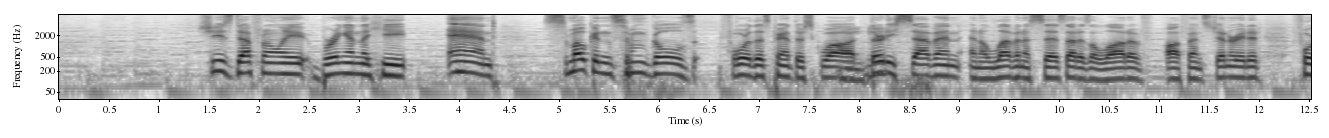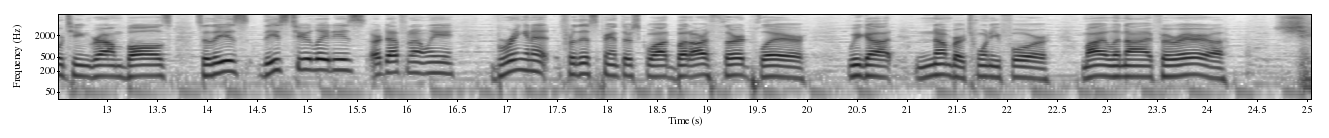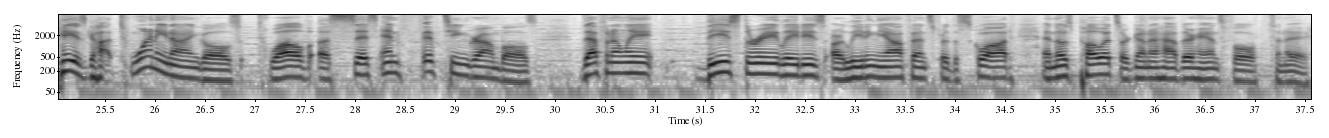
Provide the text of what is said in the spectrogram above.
She's definitely bringing the heat and smoking some goals for this Panther squad. Mhm. 37 and 11 assists. That is a lot of offense generated. 14 ground balls. So these these two ladies are definitely bringing it for this Panther squad. But our third player, we got number 24, Mylanai Ferreira. She's got 29 goals, 12 assists, and 15 ground balls. Definitely these three ladies are leading the offense for the squad, and those poets are going to have their hands full today.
